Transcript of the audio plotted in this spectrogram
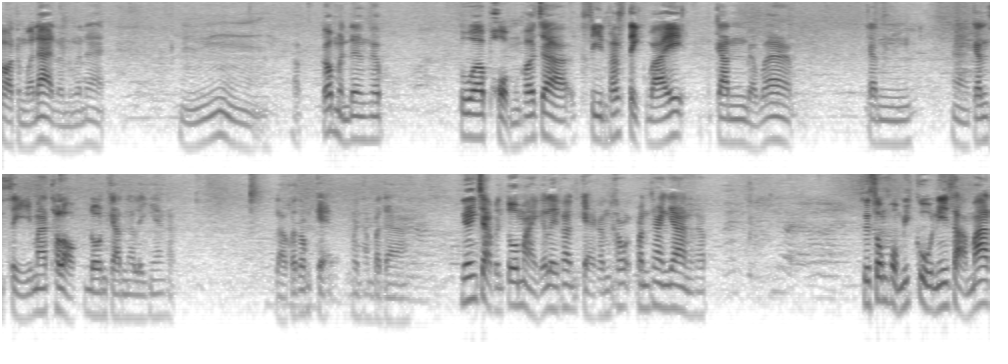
ถอดหัวได้ถอดหัวได้ อืมครับก็เหมือนเดิมครับ ตัวผมเขาจะซีนพลาสติกไว้กันแบบว่ากันอ่ากันสีมาถลอกโดนกันอะไรเงี้ยครับ เราก็ต้องแกะเป็นธรรมดา เนื่องจากเป็นตัวใหม่ก็เลยแกะกันค่อนข้างยากนะครับ คือทรงผมมิกุนี้สามารถ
